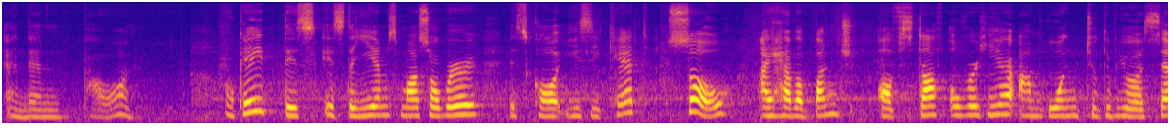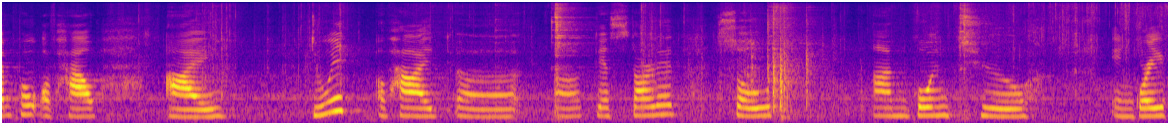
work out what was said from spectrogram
and then power on. Okay, this is the EM Smart software. It's called EasyCAD. So I have a bunch of stuff over here. I'm going to give you a sample of how I do it, of how I uh, uh, get started. So I'm going to engrave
